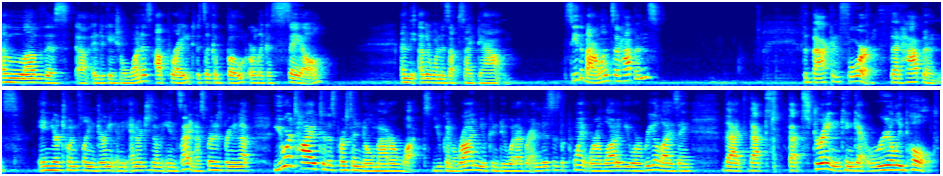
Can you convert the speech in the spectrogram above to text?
I love this uh, indication. One is upright. It's like a boat or like a sail. And the other one is upside down. See the balance that happens? The back and forth that happens in your twin flame journey and the energies on the inside. Now, Spirit is bringing up, you are tied to this person no matter what. You can run, you can do whatever. And this is the point where a lot of you are realizing that that that string can get really pulled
